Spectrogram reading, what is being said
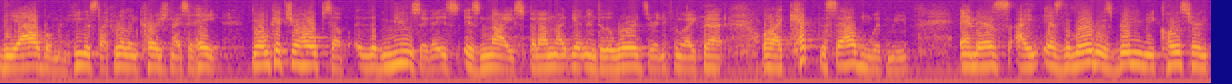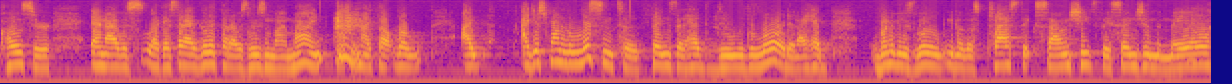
the album, and he was like really encouraged, and I said, hey, don't get your hopes up. The music is, is nice, but I'm not getting into the words or anything like that. Well, I kept this album with me, and as I, as the Lord was bringing me closer and closer, and I was, like I said, I really thought I was losing my mind. I thought, well, I, I just wanted to listen to things that had to do with the Lord. And I had one of these little, you know, those plastic sound sheets they send you in the mail.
